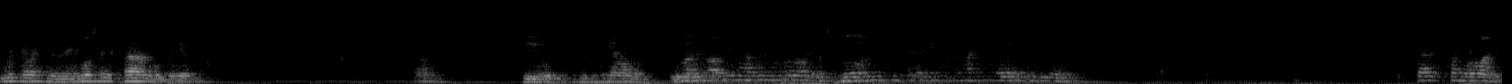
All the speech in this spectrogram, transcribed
І ви дуже прямо головний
